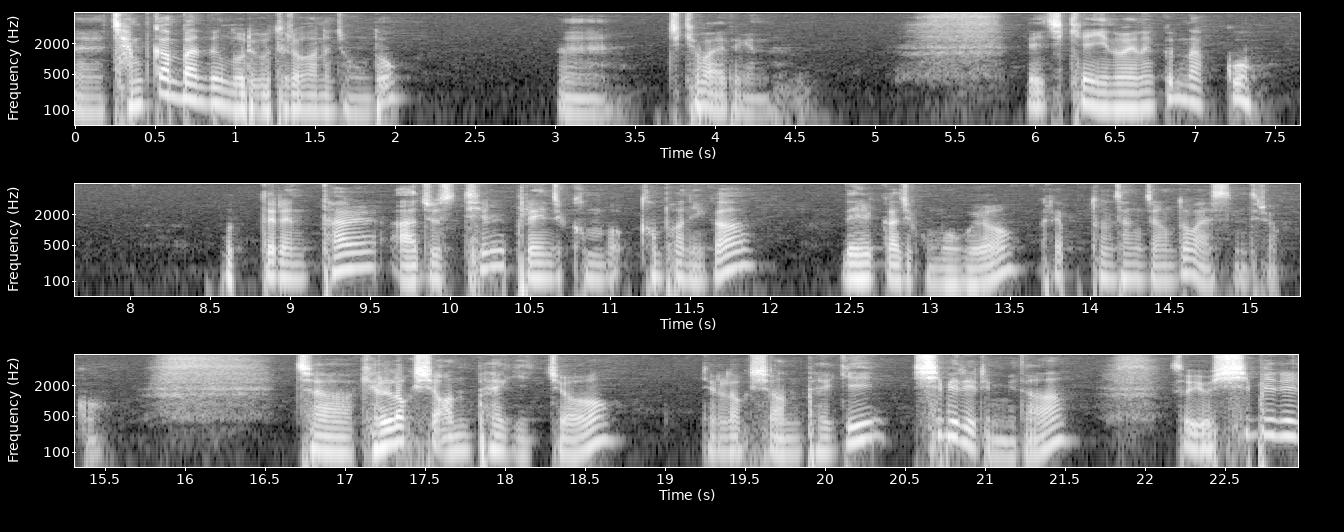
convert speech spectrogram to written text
예, 잠깐 반등 노리고 들어가는 정도 예, 지켜봐야 되겠네. HK 이노에는 끝났고 롯데렌탈, 아주스틸, 브레인즈 컴퍼니가 내일까지 공모고요. 크래프톤 상장도 말씀드렸고 자 갤럭시 언팩 있죠. 갤럭시 언팩이 11일입니다. 그래서 요 11일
